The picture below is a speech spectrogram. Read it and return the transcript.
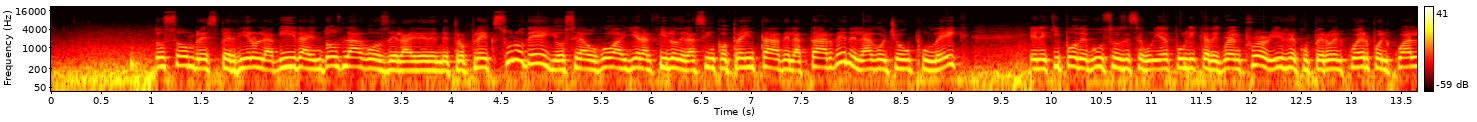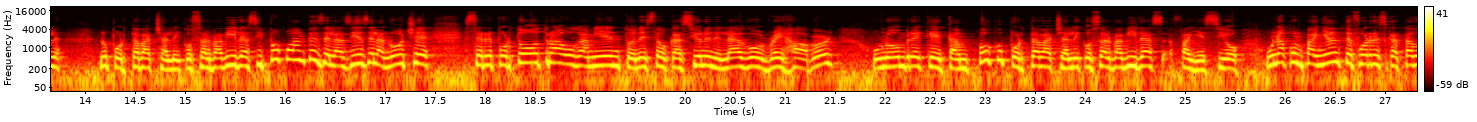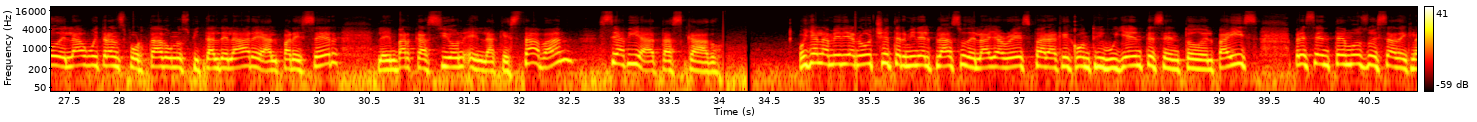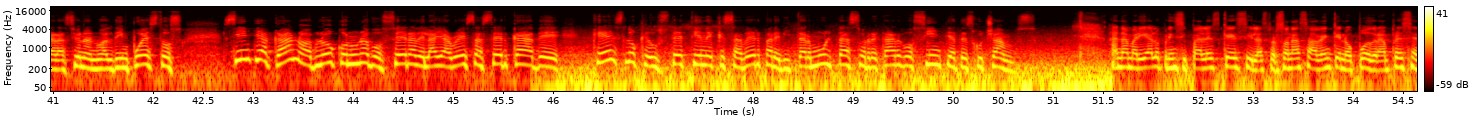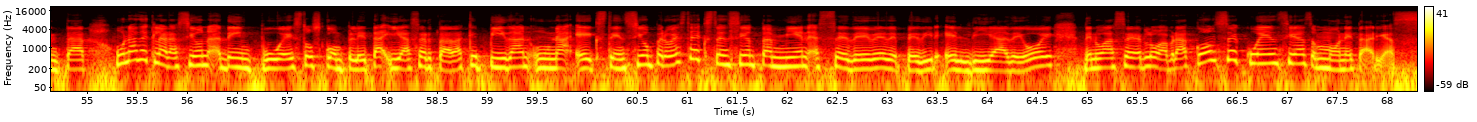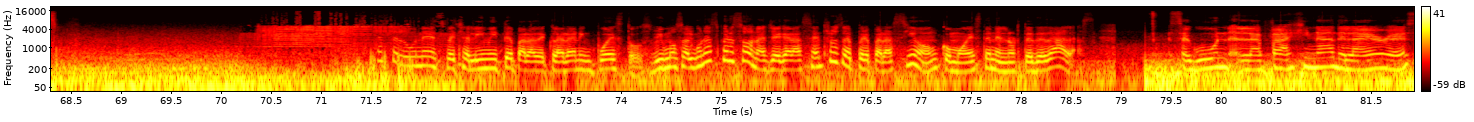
Dos hombres perdieron la vida en dos lagos del área del Metroplex. Uno de ellos se ahogó ayer al filo de las 5.30 de la tarde en el lago Joe Pool Lake. El equipo de buzos de seguridad pública de Grand Prairie recuperó el cuerpo, el cual no portaba chalecos salvavidas y poco antes de las 10 de la noche se reportó otro ahogamiento, en esta ocasión en el lago Ray Hubbard. Un hombre que tampoco portaba chalecos salvavidas falleció. Un acompañante fue rescatado del agua y transportado a un hospital del área. Al parecer, la embarcación en la que estaban se había atascado. Hoy a la medianoche termina el plazo del IRS para que contribuyentes en todo el país presentemos nuestra declaración anual de impuestos. Cintia Cano habló con una vocera del IRS acerca de qué es lo que usted tiene que saber para evitar multas o recargos. Cintia, te escuchamos. Ana María, lo principal es que si las personas saben que no podrán presentar una declaración de impuestos completa y acertada, que pidan una extensión, pero esta extensión también se debe de pedir el día de hoy. De no hacerlo, habrá consecuencias monetarias. Este lunes, fecha límite para declarar impuestos. Vimos algunas personas llegar a centros de preparación como este en el norte de Dallas según la página de la IRS.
